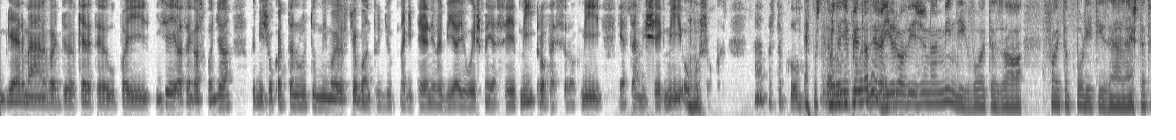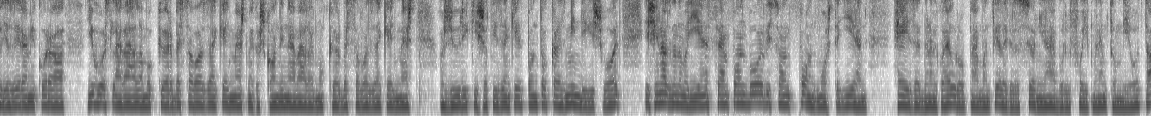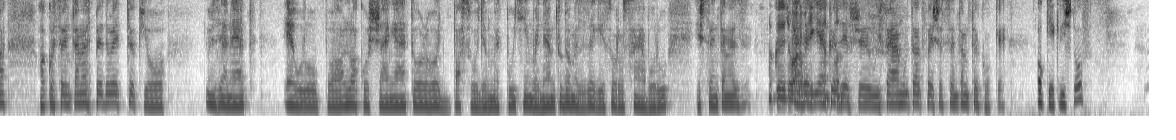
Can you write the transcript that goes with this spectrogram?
germán vagy kelet-európai izé, az meg azt mondja, hogy mi sokat tanultunk, mi majd azt jobban tudjuk megítélni, hogy mi a jó és mi a szép. Mi professzorok, mi értelmiség, mi okosok. Hát most akkor... Ezt most, Most egyébként azért a mondod? Eurovision-on mindig volt ez a fajta politizálás, tehát hogy azért amikor a jugoszláv államok körbe szavazzák egymást, meg a skandináv államok körbe szavazzák egymást, a zsűrik is a 12 pontokkal, ez mindig is volt, és én azt gondolom, hogy ilyen szempontból viszont pont most egy ilyen helyzetben, amikor Európában tényleg ez a szörnyű háború folyik, már nem tudom mióta, akkor szerintem ez például egy tök jó üzenet Európa lakosságától, hogy baszódjon meg Putyin, vagy nem tudom, ez az egész orosz háború, és szerintem ez, Akkor egy ez egy ilyen középső új felmutatva, és ez szerintem tök oké. Okay. Oké, Kristóf,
